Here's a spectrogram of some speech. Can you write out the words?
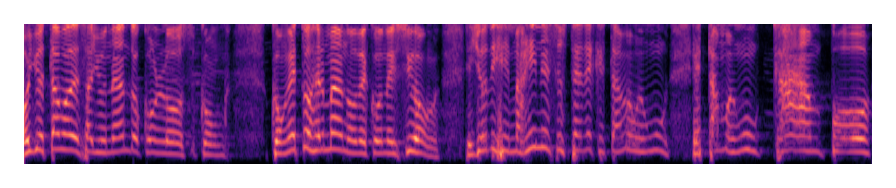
Hoy yo estaba desayunando con, los, con, con, estos hermanos de conexión. Y yo dije, imagínense ustedes que estamos en, un, estamos en un campo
